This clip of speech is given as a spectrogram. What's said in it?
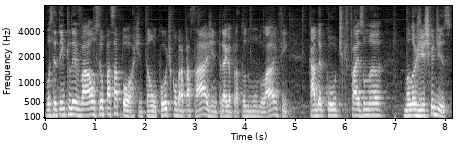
você tem que levar o seu passaporte. Então o coach compra a passagem, entrega para todo mundo lá, enfim, cada coach que faz uma, uma logística disso.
